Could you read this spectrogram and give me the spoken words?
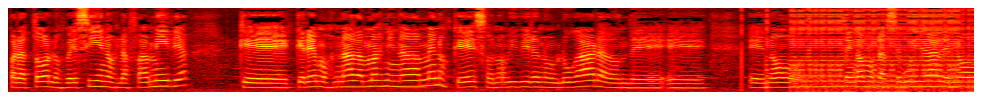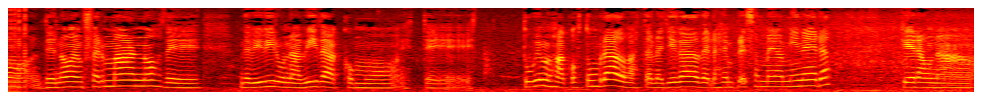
para todos los vecinos, la familia, que queremos nada más ni nada menos que eso, no vivir en un lugar a donde eh, no tengamos la seguridad de no, de no enfermarnos, de, de vivir una vida como este, estuvimos acostumbrados hasta la llegada de las empresas megamineras que era una,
